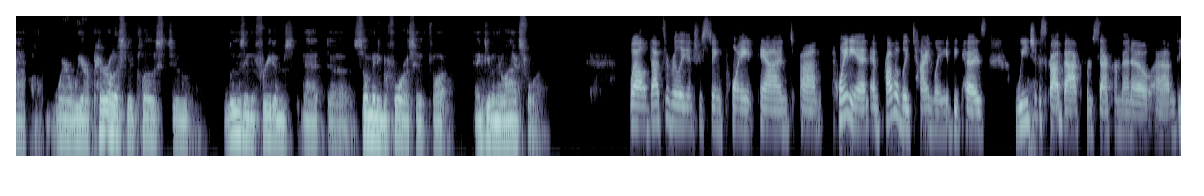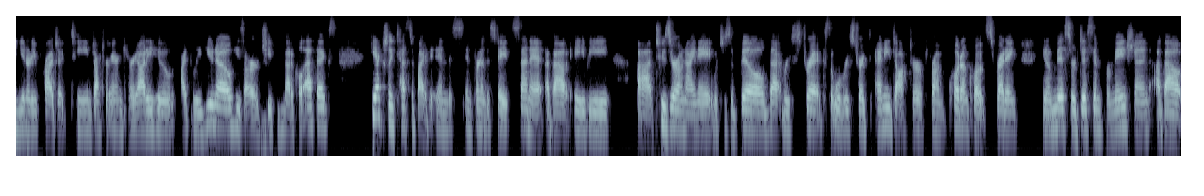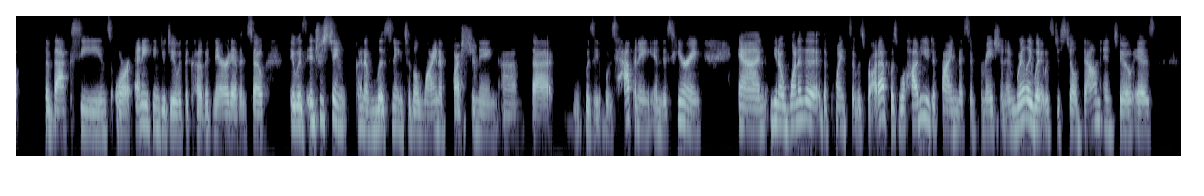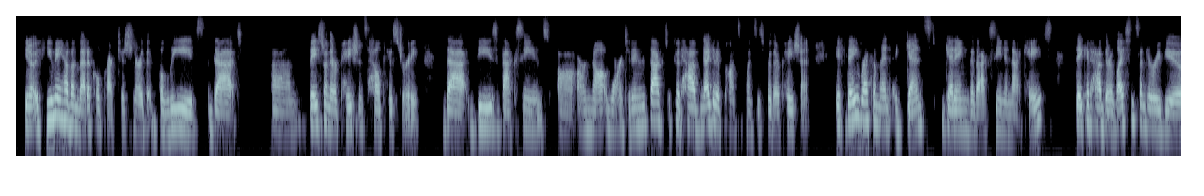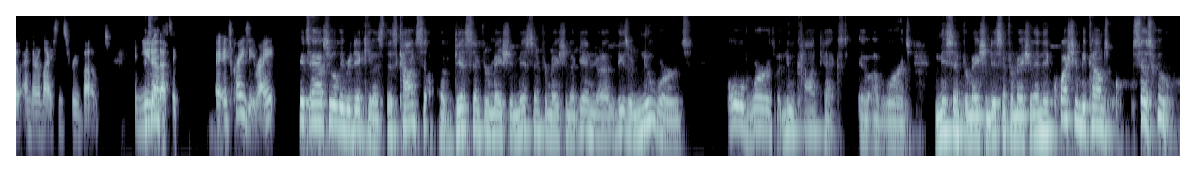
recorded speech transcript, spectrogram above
uh, where we are perilously close to losing the freedoms that uh, so many before us had fought and given their lives for. Well, that's a really interesting point and um, poignant and probably timely because we just got back from Sacramento, um, the Unity Project team, Dr. Aaron Kheriaty, who I believe you know, he's our chief of medical ethics. He actually testified in this in front of the state senate about AB uh, 2098, which is a bill that restricts, that will restrict any doctor from quote unquote spreading, you know, mis or disinformation about the vaccines or anything to do with the COVID narrative. And so it was interesting kind of listening to the line of questioning um, that was, was happening in this hearing. And, you know, one of the, the points that was brought up was, well, how do you define misinformation? And really what it was distilled down into is, you know, if you may have a medical practitioner that believes that um, based on their patient's health history that these vaccines uh, are not warranted and in fact could have negative consequences for their patient. If they recommend against getting the vaccine in that case they could have their license under review and their license revoked. And you it's know ab- that's a, it's crazy right? It's absolutely ridiculous. This concept of disinformation misinformation again uh, these are new words old words but new context of words misinformation, disinformation. And the question becomes says who?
